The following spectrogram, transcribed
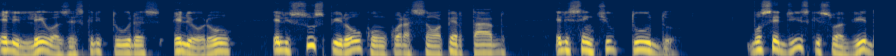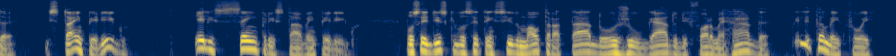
ele leu as Escrituras, ele orou, ele suspirou com o coração apertado, ele sentiu tudo. Você diz que sua vida está em perigo? Ele sempre estava em perigo. Você diz que você tem sido maltratado ou julgado de forma errada? Ele também foi.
